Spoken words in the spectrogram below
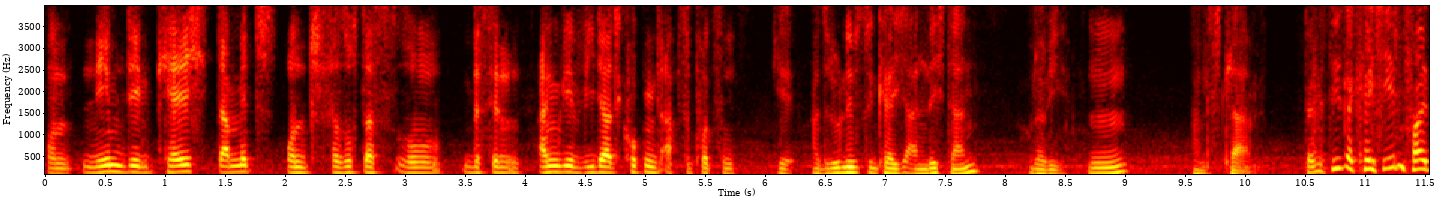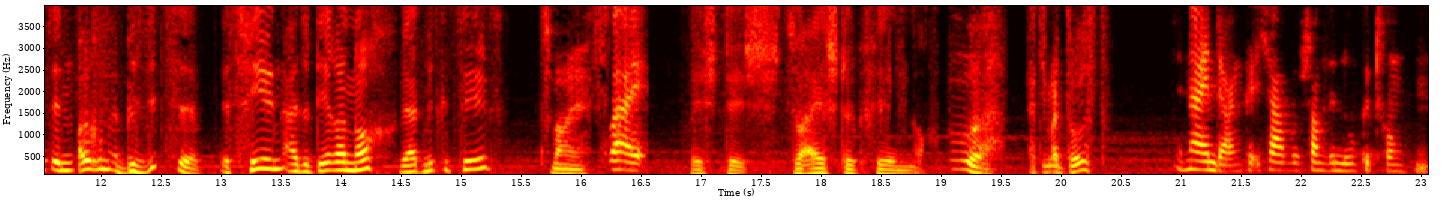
und nehme den Kelch damit und versuche das so ein bisschen angewidert guckend abzuputzen. Okay, also du nimmst den Kelch an Lichtern, oder wie? Mhm. Alles klar. Dann ist dieser Kelch ebenfalls in eurem Besitze. Es fehlen also derer noch. Wer hat mitgezählt? Zwei. Zwei. Richtig. Zwei Stück fehlen noch. Uah. Hat jemand Durst? Nein, danke. Ich habe schon genug getrunken.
